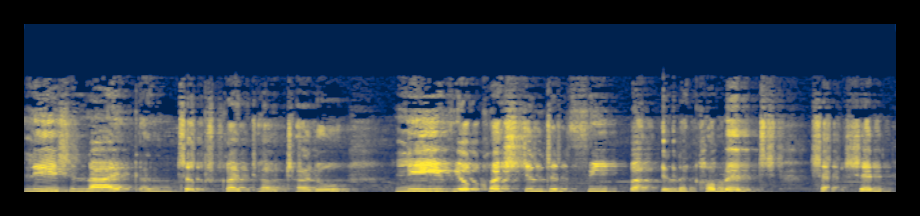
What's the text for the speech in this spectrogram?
like and subscribe to our channel. Leave your questions and feedback in the comments section.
